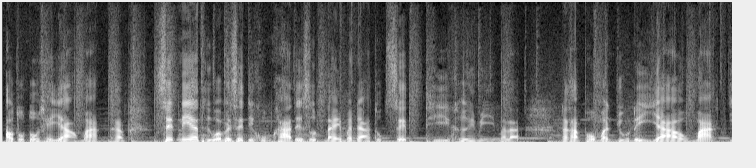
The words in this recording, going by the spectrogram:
เอาตรงๆใช้ยาวมากนะครับเซตนี้ถือว่าเป็นเซตที่คุ้มค่าที่สุดในบรรดาทุกเซตที่เคยมีมาแล้วนะครับเพราะมันอยู่ได้ยาวมากจ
